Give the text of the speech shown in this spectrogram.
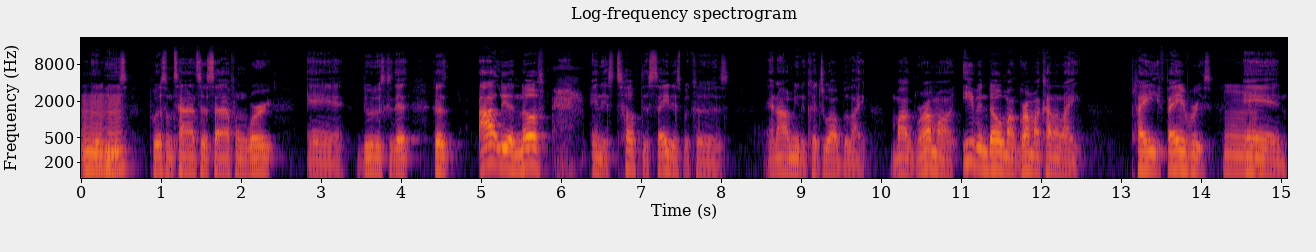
Mm-hmm. at least put some time to the side from work and do this because that because oddly enough, and it's tough to say this because, and I don't mean to cut you off, but like my grandma, even though my grandma kind of like played favorites and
